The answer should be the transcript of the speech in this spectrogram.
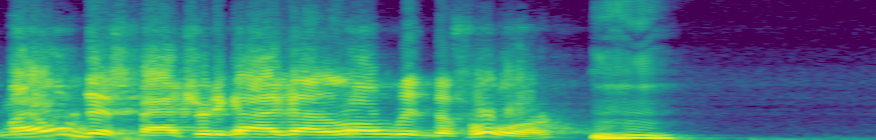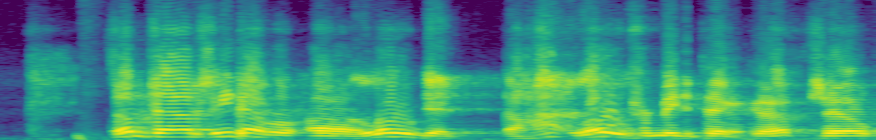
my old dispatcher, the guy I got along with before, sometimes he'd have a, a load that a hot load for me to pick up. So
